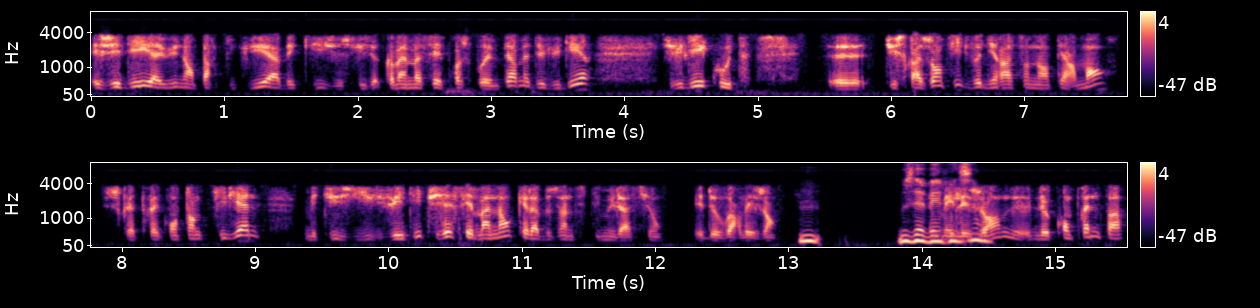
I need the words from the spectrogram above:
Et j'ai dit à une en particulier avec qui je suis quand même assez proche, je pouvais me permettre de lui dire, je lui dis, écoute, euh, tu seras gentil de venir à son enterrement, je serais très content que tu viennes, mais tu, je lui ai dit, tu sais, c'est maintenant qu'elle a besoin de stimulation et de voir les gens. Vous avez Mais raison. les gens ne, ne comprennent pas.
